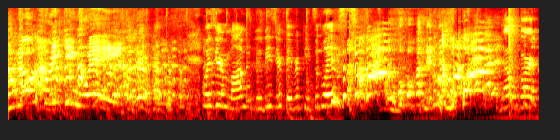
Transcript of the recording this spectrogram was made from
No! Was your mom's boobies your favorite pizza place? No, Bart.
